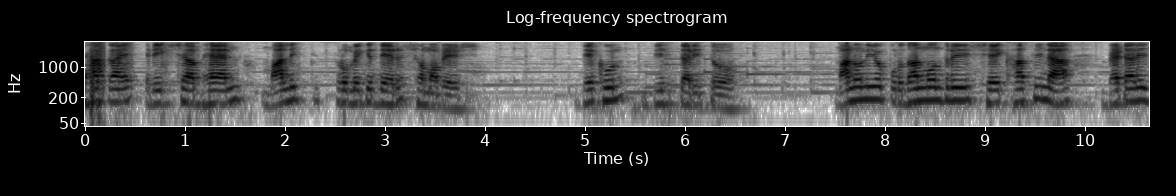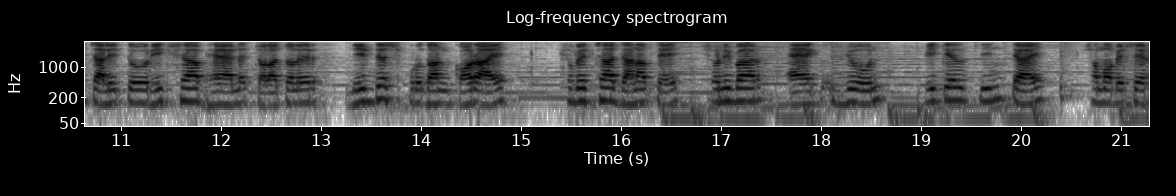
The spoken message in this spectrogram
ঢাকায় রিক্সা ভ্যান মালিক শ্রমিকদের সমাবেশ। দেখুন বিস্তারিত। মাননীয় প্রধানমন্ত্রী শেখ হাসিনা ব্যাটারি চালিত রিক্সা ভ্যান চলাচলের নির্দেশ প্রদান করায় শুভেচ্ছা জানাতে শনিবার এক জুন বিকেল তিনটায় সমাবেশের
